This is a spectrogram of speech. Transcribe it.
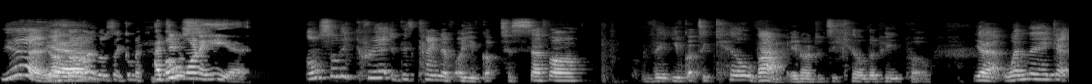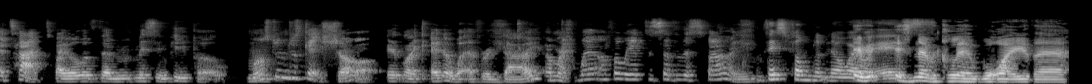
Yeah, I Yeah. thought oh, it looks like gummy. I didn't Also- want to eat it. Also, they created this kind of oh, you've got to sever the, you've got to kill that in order to kill the people. Yeah, when they get attacked by all of them missing people, most of them just get shot in like Ed or whatever and die. I'm like, well, I thought we had to sever the spine. This film doesn't know where It, it is. it's never clear why they're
